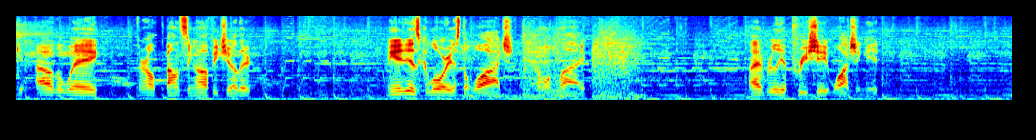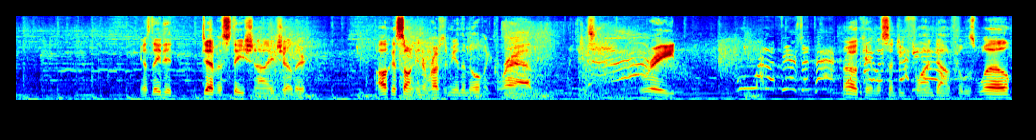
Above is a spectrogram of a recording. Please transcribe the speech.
Get out of the way. They're all bouncing off each other. I mean, it is glorious to watch. I won't lie. I really appreciate watching it. Because they did devastation on each other. All because someone interrupted me in the middle of a grab. Great. Okay, we'll send you flying downfield as well.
